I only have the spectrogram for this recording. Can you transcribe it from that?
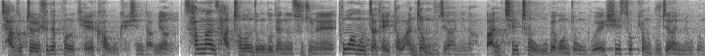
자급제로 휴대폰을 계획하고 계신다면 34,000원 정도 되는 수준의 통화 문자 데이터 완전 무제한이나 17,500원 정도의 실속형 무제한 요금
